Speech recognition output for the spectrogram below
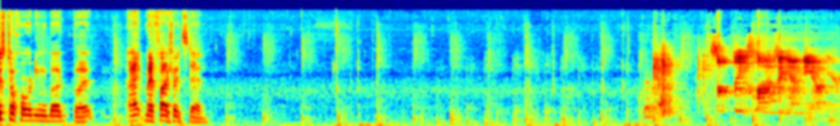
Just a hoarding bug, but I, my flashlight's dead. Something's laughing at me out here.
